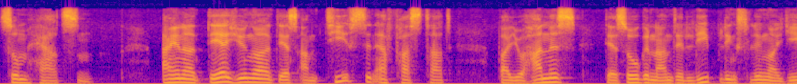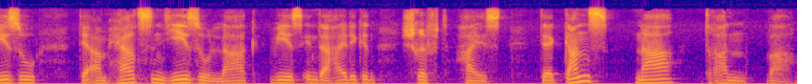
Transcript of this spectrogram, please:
zum Herzen. Einer der Jünger, der es am tiefsten erfasst hat, war Johannes, der sogenannte Lieblingsjünger Jesu, der am Herzen Jesu lag, wie es in der Heiligen Schrift heißt, der ganz nah dran war.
